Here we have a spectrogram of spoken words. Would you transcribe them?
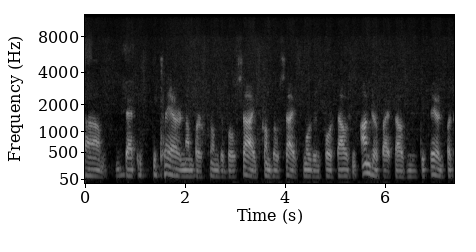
um, that is declared number from the both sides, from both sides, more than 4,000, under 5,000 is declared, but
